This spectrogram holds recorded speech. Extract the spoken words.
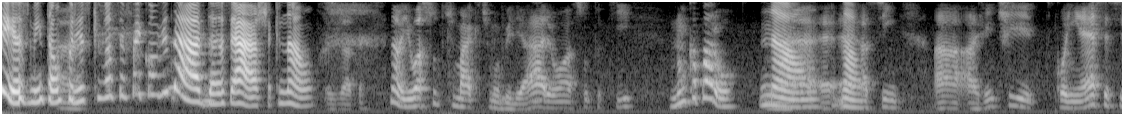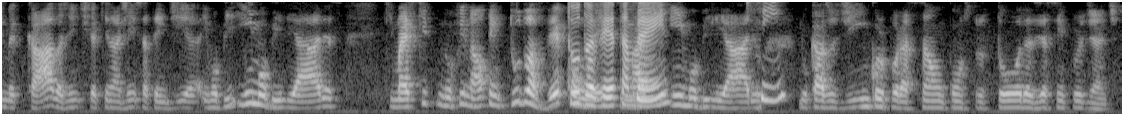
mesmo. Então, por É. isso que você foi convidada. Você acha que não? Exato. Não, e o assunto de marketing imobiliário é um assunto que nunca parou. Não, né? É- é, não. assim, a, a gente conhece esse mercado, a gente aqui na agência atendia imobi- imobiliárias, que, mas que no final tem tudo a ver com Tudo a ver esse também. imobiliário, Sim. no caso de incorporação, construtoras e assim por diante.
